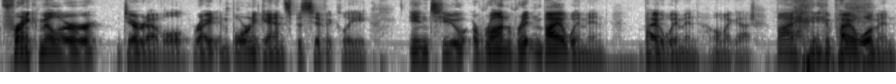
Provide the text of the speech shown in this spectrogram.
Frank Miller, Daredevil, right, and Born Again specifically, into a run written by a woman, by a woman. Oh my gosh, by by a woman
